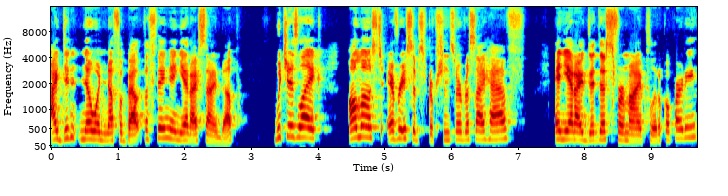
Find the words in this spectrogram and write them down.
I didn't know enough about the thing, and yet I signed up, which is like almost every subscription service I have. And yet I did this for my political party.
